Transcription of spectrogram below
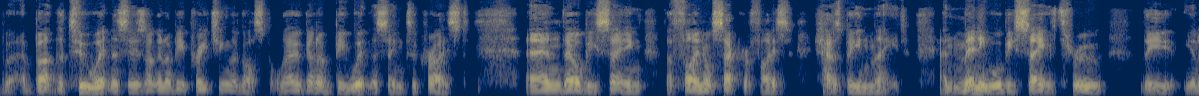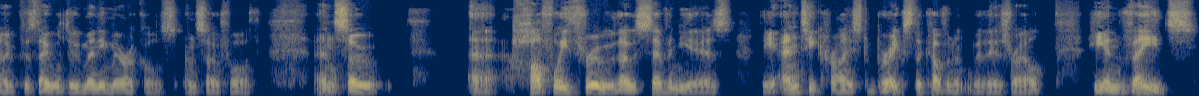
but, but the two witnesses are going to be preaching the gospel. They're going to be witnessing to Christ, and they'll be saying the final sacrifice has been made, and many will be saved through the you know because they will do many miracles and so forth. And so uh, halfway through those seven years the antichrist breaks the covenant with israel. He invades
